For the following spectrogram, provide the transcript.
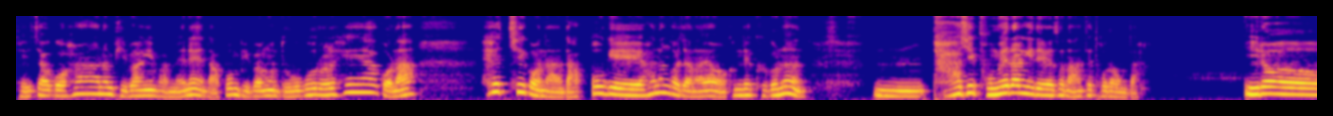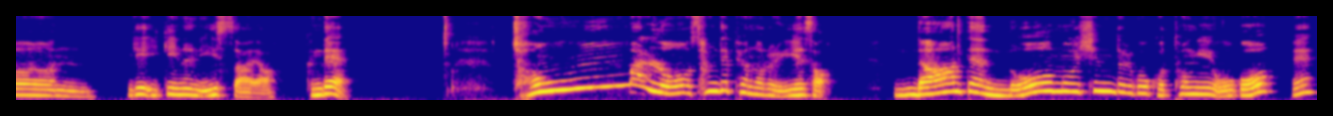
되자고 하는 비방인 반면에 나쁜 비방은 누구를 해하거나 해치거나 나쁘게 하는 거잖아요. 근데 그거는, 음, 다시 부메랑이 되어서 나한테 돌아온다. 이런 게 있기는 있어요. 근데 정말로 상대편을 위해서 나한테 너무 힘들고 고통이 오고, 예?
